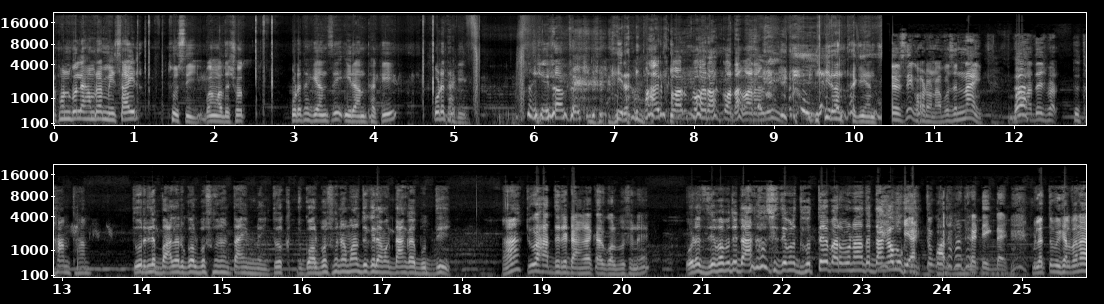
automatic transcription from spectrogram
এখন বলে আমরা মিসাইল থুসি বাংলাদেশত করে থাকি আনছি ইরান থাকি করে থাকি। ইরান থেকে। ইরান ভাগ পর পর আর কথা বাড়াবি। ইরান থাকি আনছি। ঘটনা বুঝেন নাই? বাংলাদেশ তুই থাম থাম। তোর এলে বাজার গল্প শোনার টাইম নেই। তোর গল্প শুনে আমার তুই গেলে আমাকে ডাঙ্গায় বুদ্ধি হ্যাঁ? তুই হাত ধরে ডাঙ্গা কার গল্প শুনে? ওটা যেভাবে তুই ডাঙ্গা হচ্ছে যেভাবে ধরতে পারব না তো ডাঙ্গাবো কি? এক তো কথা কথা ঠিক নাই। বলে তুমি খেলবে না?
